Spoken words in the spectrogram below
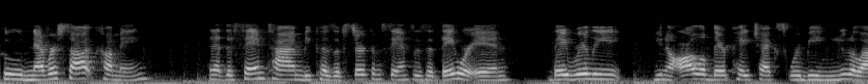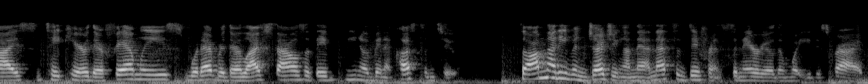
who never saw it coming. And at the same time, because of circumstances that they were in, they really, you know, all of their paychecks were being utilized to take care of their families, whatever, their lifestyles that they've, you know, been accustomed to. So I'm not even judging on that. And that's a different scenario than what you described.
